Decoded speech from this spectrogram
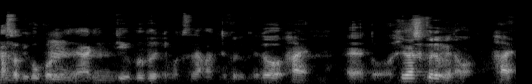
遊び心でありうんっていう部分にもつながってくるけど、はい。えっ、と、東久留米のはい。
